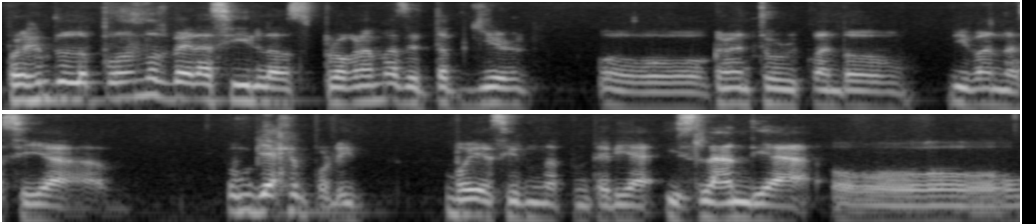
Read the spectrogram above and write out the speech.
por ejemplo, lo podemos ver así los programas de Top Gear o Grand Tour cuando iban así un viaje por, voy a decir una tontería, Islandia o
